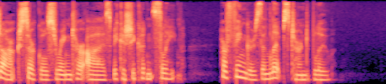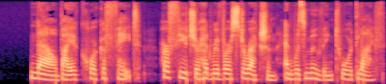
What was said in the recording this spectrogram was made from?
Dark circles ringed her eyes because she couldn't sleep. Her fingers and lips turned blue. Now, by a quirk of fate, her future had reversed direction and was moving toward life.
